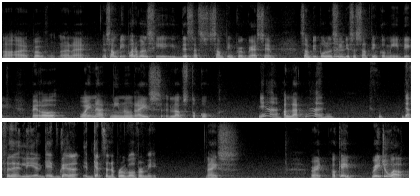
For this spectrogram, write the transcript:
Uh, uh, ano, some people Ano- will see this as something progressive. Some people will see Hmm. this as something comedic. Pero why not? Ninong Rice loves to cook Yeah. a lot. Yeah. Definitely. It, it, it gets an approval from me. Nice. All right. Okay. Radio Well.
